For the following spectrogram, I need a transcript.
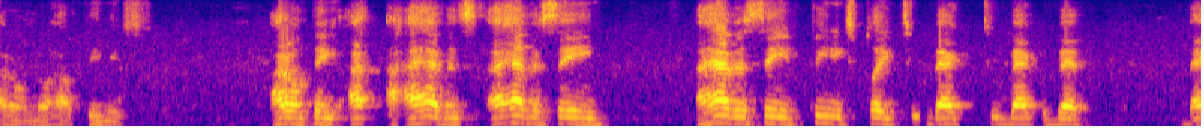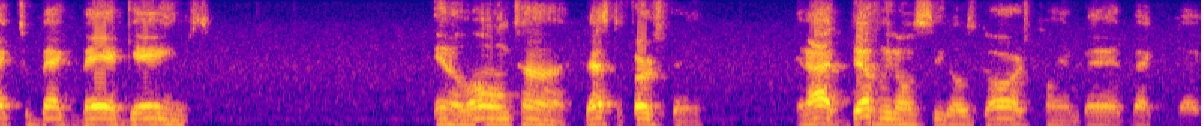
I don't know how Phoenix. I don't think I I haven't I haven't seen I haven't seen Phoenix play two back two back to back back to back bad games in a long time. That's the first thing. And I definitely don't see those guards playing bad back to back.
